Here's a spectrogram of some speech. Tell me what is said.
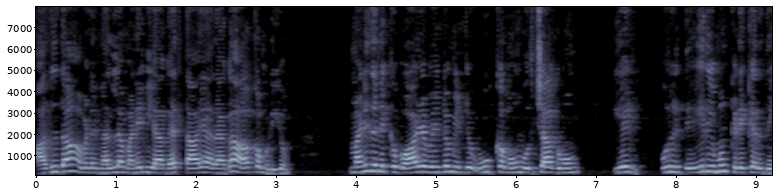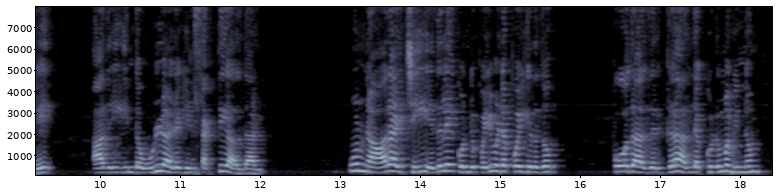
அதுதான் அவளை நல்ல மனைவியாக தாயாராக ஆக்க முடியும். மனிதனுக்கு வாழ வேண்டும் என்ற ஊக்கமும் உற்சாகமும் ஏன் ஒரு தைரியமும் கிடைக்கிறதே அது இந்த உள்ளழகின் சக்தியால் தான் உன் ஆராய்ச்சி எதிலே கொண்டு போய் விடப் போகிறதோ? போதாதற்கு அந்த குடும்பம் இன்னும்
